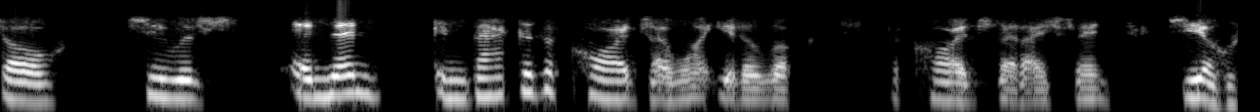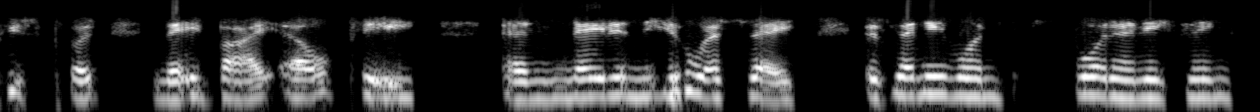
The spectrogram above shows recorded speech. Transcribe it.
So she was, and then in back of the cards, I want you to look the cards that I sent. She always put made by LP and made in the USA. If anyone bought anything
